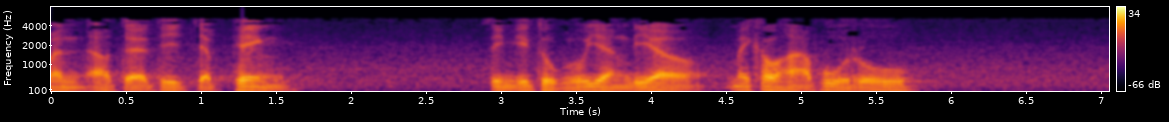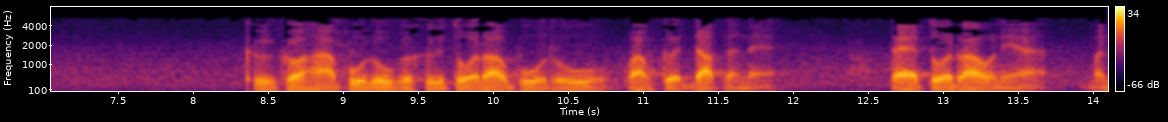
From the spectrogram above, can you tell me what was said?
มันเอาแต่ที่จะเพ่ง สิ่งที่ถูกรู้อย่างเดียว ไม่เข้าหาผู้รู้ คือเข้าหาผู้รู้ก็คือตัวเราผู้รู้ความเกิดดับนั่นแหละแต่ตัวเราเนี่ย มัน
